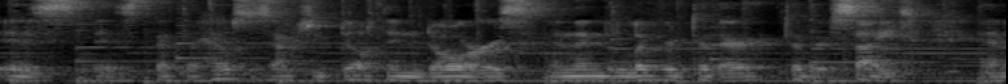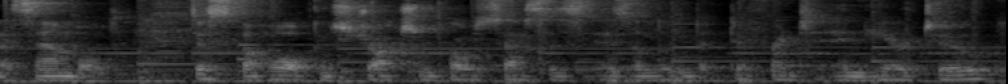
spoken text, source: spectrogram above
is, is that their house is actually built indoors and then delivered to their, to their site and assembled. Just the whole construction process is, is a little bit different in here too.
